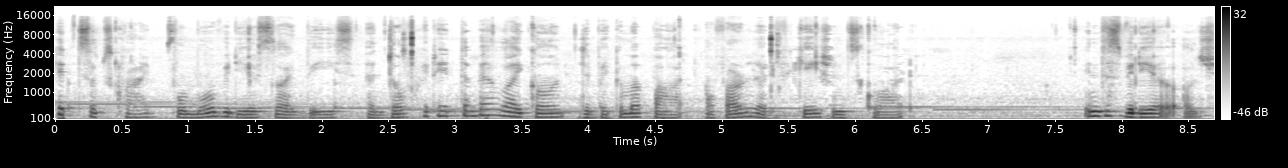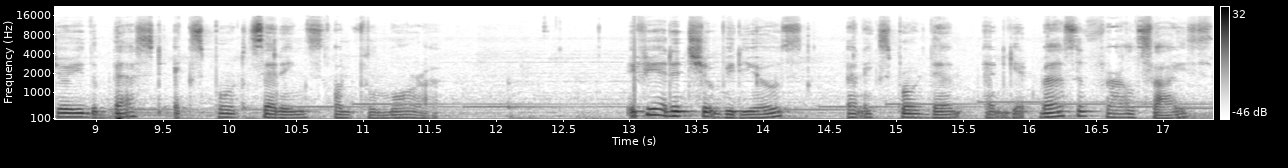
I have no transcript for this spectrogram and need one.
Hit subscribe for more videos like these and don't forget to hit the bell icon to become a part of our notification squad. In this video, I'll show you the best export settings on Filmora. If you edit your videos and export them and get massive file size,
